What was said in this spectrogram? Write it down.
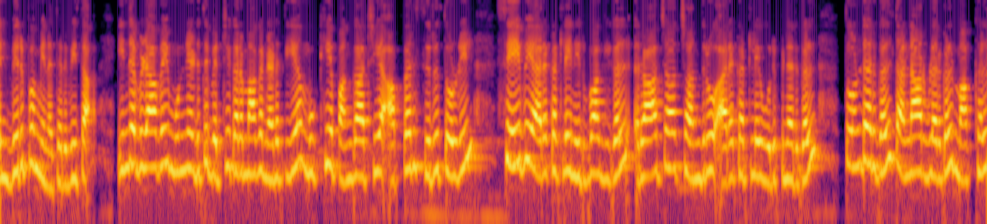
என் விருப்பம் என தெரிவித்தார். இந்த விழாவை முன்னெடுத்து வெற்றிகரமாக நடத்திய முக்கிய பங்காற்றிய அப்பர் சிறு தொழில் சேவை அறக்கட்டளை நிர்வாகிகள் ராஜா சந்துரு அறக்கட்டளை உறுப்பினர்கள் தொண்டர்கள் தன்னார்வலர்கள் மக்கள்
